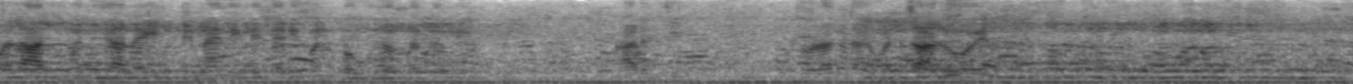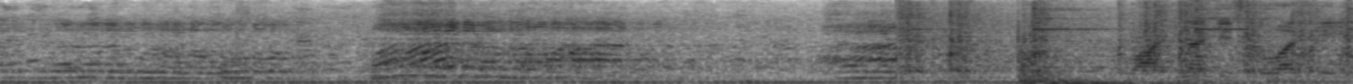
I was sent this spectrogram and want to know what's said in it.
मला आतमध्ये जायला एंट्री नाही दिली तरी पण बघू शकतो. வாழ்க்கையில்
